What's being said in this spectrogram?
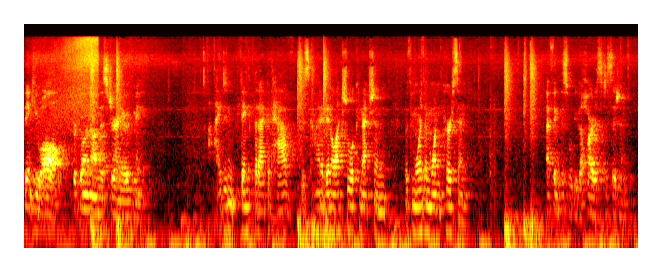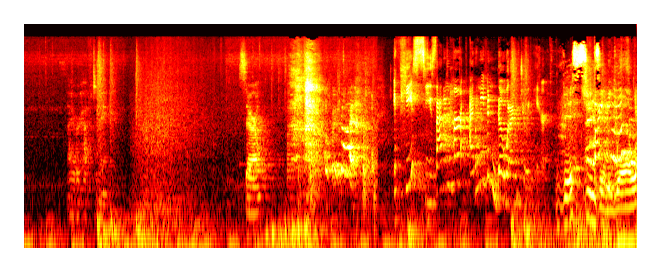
Thank you all for going on this journey with me. I didn't think that I could have this kind of intellectual connection with more than one person. I think this will be the hardest decision I ever have to make. Sarah, Oh my god. If he sees that in her, I don't even know what I'm doing here. This season will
